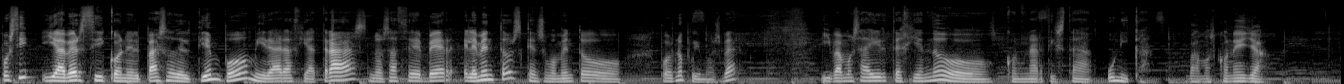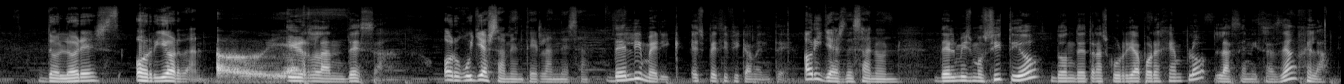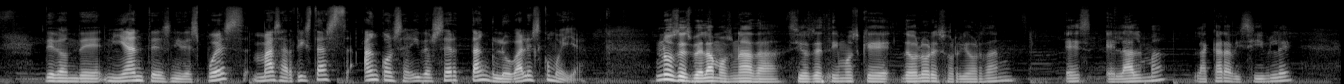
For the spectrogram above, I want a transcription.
Pues sí, y a ver si con el paso del tiempo mirar hacia atrás nos hace ver elementos que en su momento pues no pudimos ver. Y vamos a ir tejiendo con una artista única, Vamos con ella. Dolores O'Riordan, Irlandesa. orgullosamente irlandesa, De Limerick específicamente. a orillas de Sanon, Del mismo sitio donde transcurría, por ejemplo, las cenizas de Ángela. de donde ni antes ni después más artistas han conseguido ser tan globales como ella. No os desvelamos nada si os decimos que Dolores O'Riordan es el alma, la cara visible,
